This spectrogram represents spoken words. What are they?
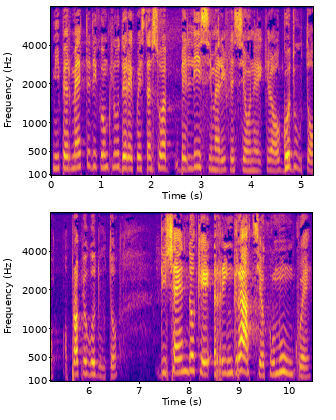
Mi permette di concludere questa sua bellissima riflessione che ho goduto, ho proprio goduto, dicendo che ringrazio comunque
